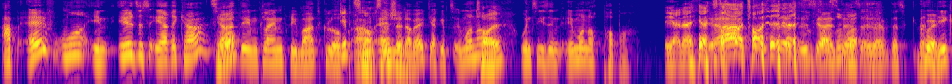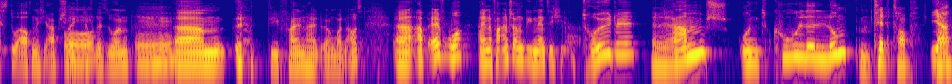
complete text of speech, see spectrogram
Ab 11 Uhr in Ilses Erika, So. ja, dem kleinen Privatclub Gibt's am noch, Ende der Welt. Ja, gibt's immer noch. Toll. Und sie sind immer noch Popper. Ja, na, ja, ist doch mal toll. Das, Das ist ja, doch das, äh, das, das Cool. legst du auch nicht ab, schlechte Mhm. Frisuren. Mhm. Ähm, die fallen halt irgendwann aus. Äh, ab 11 Uhr eine Veranstaltung, die nennt sich Trödel, Ramsch und coole Lumpen. Tipptopp. Ja,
